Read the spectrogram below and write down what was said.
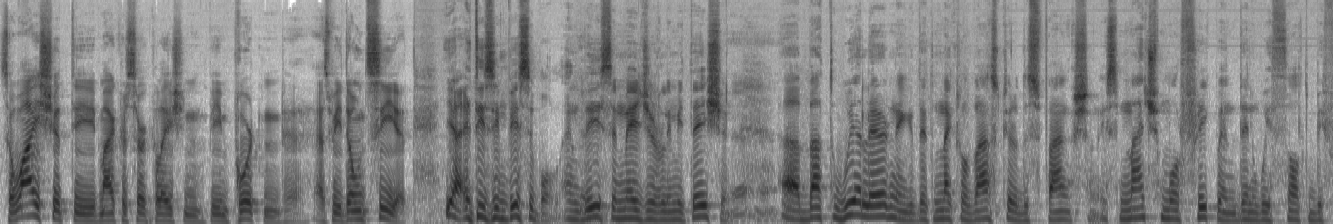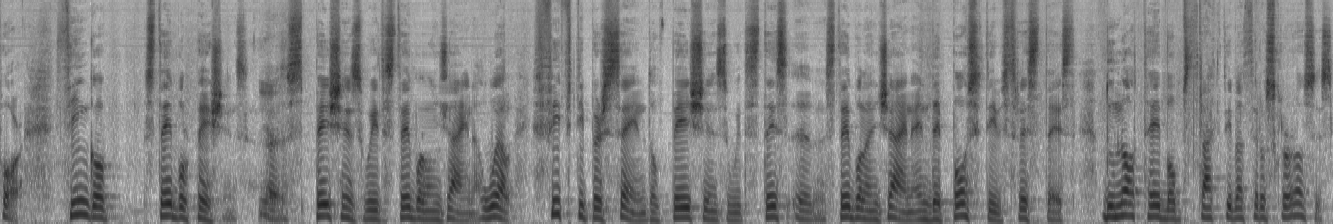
So, why should the microcirculation be important uh, as we don't see it? Yeah, it is invisible, and yeah. this is a major limitation. Yeah, yeah. Uh, but we are learning that microvascular dysfunction is much more frequent than we thought before. Think of stable patients, uh, yes. uh, patients with stable angina. Well, 50% of patients with uh, stable angina and the positive stress test do not have obstructive atherosclerosis.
